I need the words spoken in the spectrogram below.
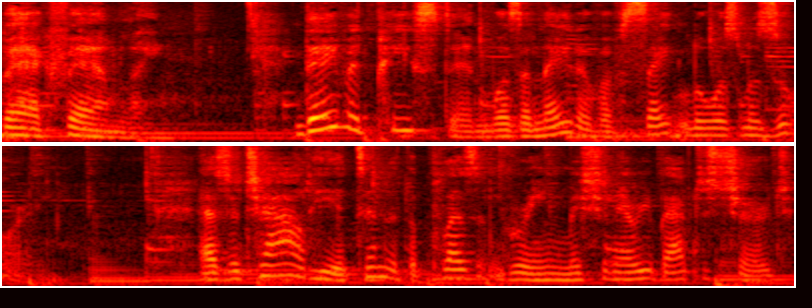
back, family. David Peaston was a native of St. Louis, Missouri. As a child, he attended the Pleasant Green Missionary Baptist Church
